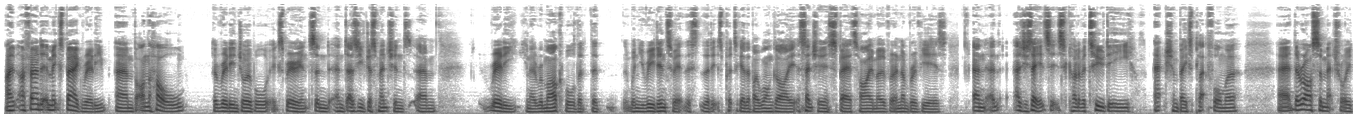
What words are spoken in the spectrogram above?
I, I found it a mixed bag, really, um, but on the whole, a really enjoyable experience. And, and as you've just mentioned, um, really, you know, remarkable that, that when you read into it, this that it's put together by one guy, essentially in spare time over a number of years. And and as you say, it's it's kind of a two D action based platformer. Uh, there are some Metroid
